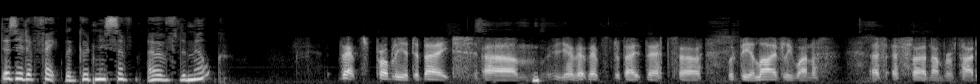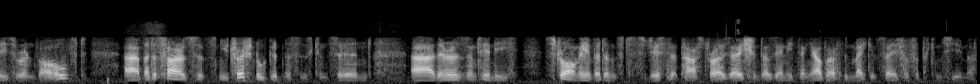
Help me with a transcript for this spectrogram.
Does it affect the goodness of, of the milk? That's probably a debate. Um, yeah, that, that's a debate that uh, would be a lively one if, if, a number of parties were involved. Uh, but as far as its nutritional goodness is concerned, uh, there isn't any strong evidence to suggest that pasteurization does anything other than make it safer for the consumer.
